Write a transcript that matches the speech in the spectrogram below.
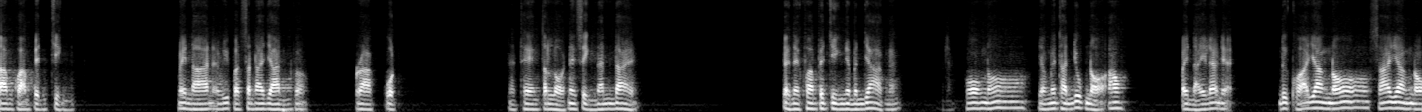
ตามความเป็นจริง ไม่นานวิปัสสนาญาณก็ปรากฏแทงตลอดในสิ่งนั้นได้ แต่ในความเป็นจริงเนี่ยมันยากนะพองเนาะยังไม่ทันยุบหนอเอาไปไหนแล้วเนี่ยหรือขวาย่างหนอซ้ายย่างหนอ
